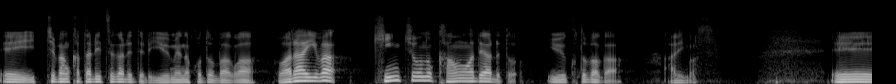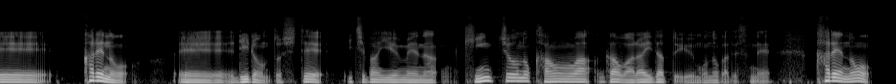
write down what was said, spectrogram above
えー一番語り継がれている有名な言葉は「笑いは緊張の緩和である」という言葉があります。えー彼の、えー理論として一番有名な緊張の緩和が笑いだというものがですね彼の、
